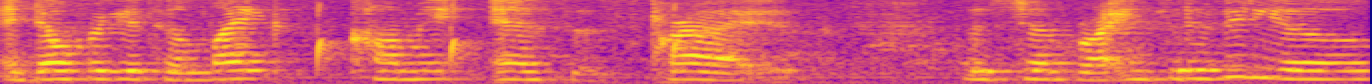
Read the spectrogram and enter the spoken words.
And don't forget to like, comment, and subscribe. Let's jump right into the video.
